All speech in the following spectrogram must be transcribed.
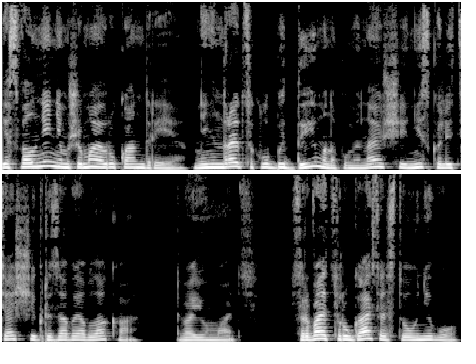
Я с волнением сжимаю руку Андрея. Мне не нравятся клубы дыма, напоминающие низко летящие грозовые облака. Твою мать. Срывается ругательство у него.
